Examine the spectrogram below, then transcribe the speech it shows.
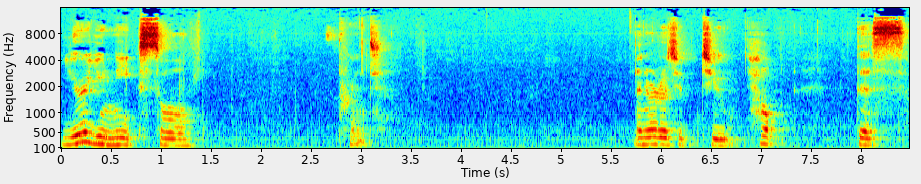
your unique soul print. In order to, to help this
